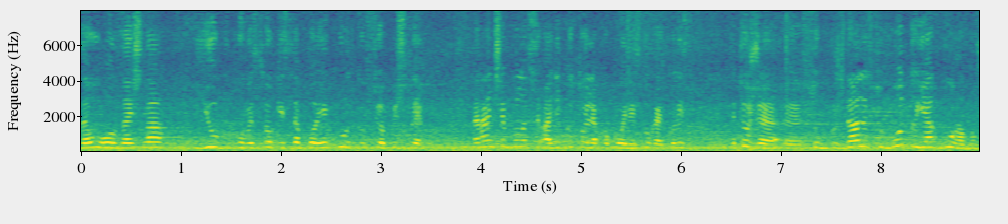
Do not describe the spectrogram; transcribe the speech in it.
за угол зайшла, юбку, високі сапоги, куртку, все, пішли. Раніше було все, а дядько Толя покойний, слухай, колись теж е, суб- ждали суботу, як Бога, бо в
